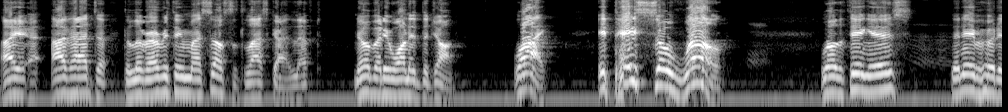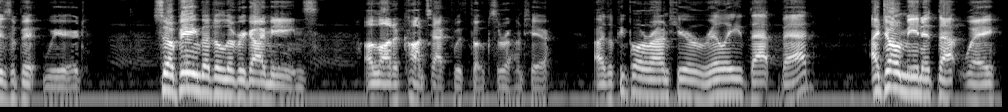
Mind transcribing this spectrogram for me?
I, I've had to deliver everything myself since the last guy left. Nobody wanted the job. Why? It pays so well! Well, the thing is, the neighborhood is a bit weird. So being the delivery guy means a lot of contact with folks around here. Are the people around here really that bad? I don't mean it that way.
